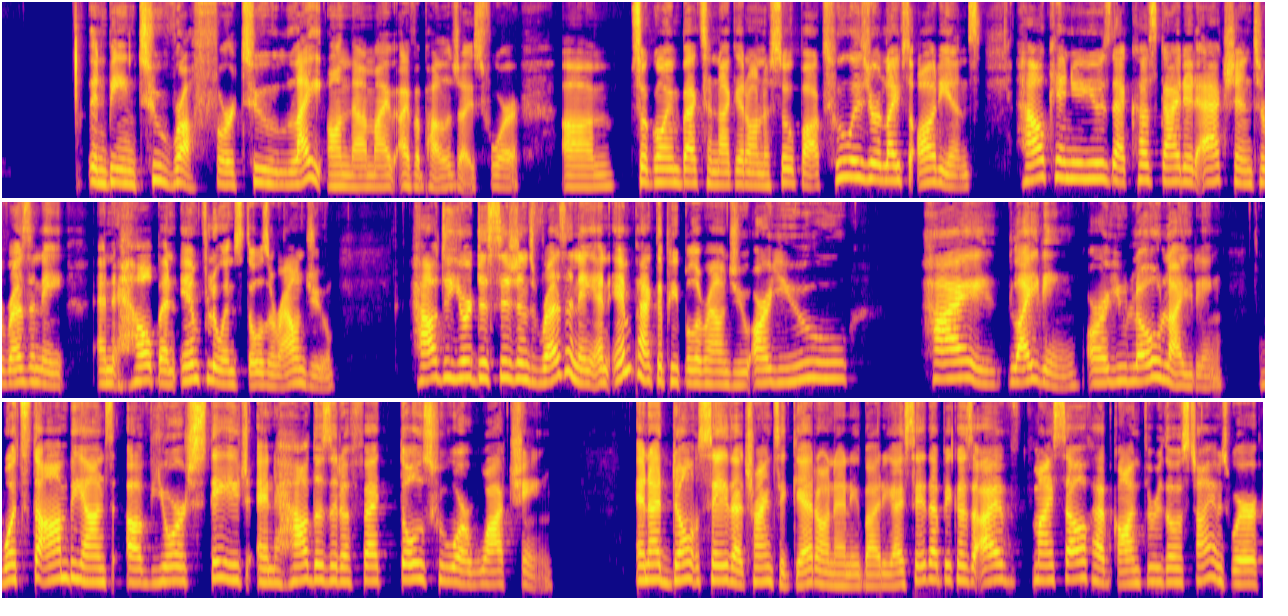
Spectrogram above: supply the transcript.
in being too rough or too light on them, I, have apologized for. Um, so going back to not get on a soapbox, who is your life's audience? How can you use that CUS guided action to resonate and help and influence those around you? How do your decisions resonate and impact the people around you? Are you high lighting or are you low lighting? What's the ambiance of your stage and how does it affect those who are watching? And I don't say that trying to get on anybody. I say that because I've myself have gone through those times where,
